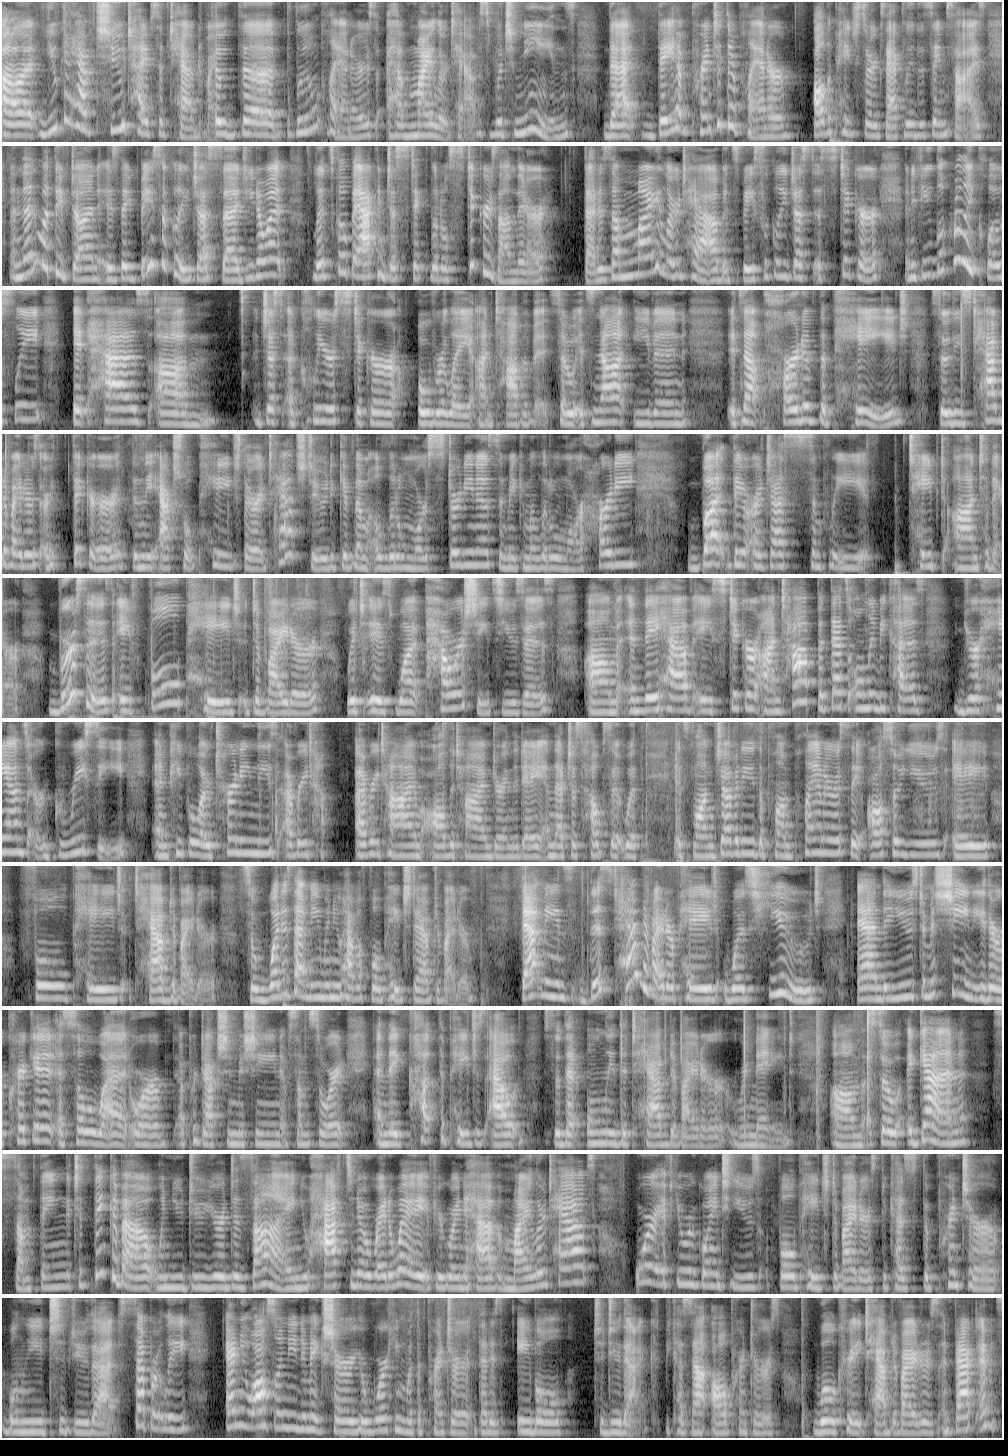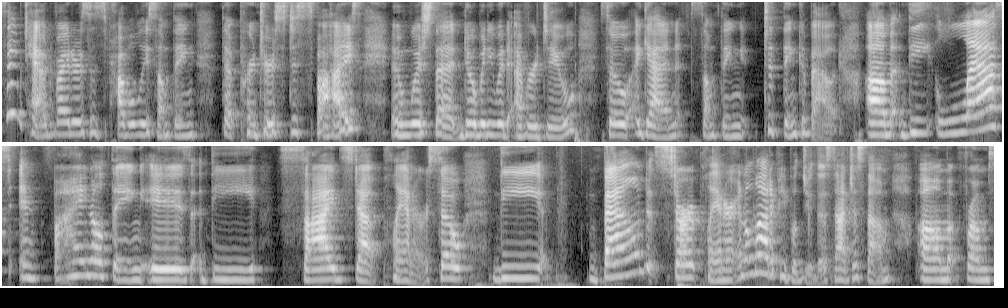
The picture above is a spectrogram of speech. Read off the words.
Uh, you can have two types of tab dividers. So the Bloom planners have Mylar tabs, which means that they have printed their planner, all the pages are exactly the same size, and then what they've done is they basically just said, you know what, let's go back and just stick little stickers on there that is a Mylar tab. It's basically just a sticker. And if you look really closely, it has um, just a clear sticker overlay on top of it. So it's not even it's not part of the page. So these tab dividers are thicker than the actual page they're attached to to give them a little more sturdiness and make them a little more hardy. But they are just simply taped onto there versus a full page divider, which is what PowerSheets uses. Um, and they have a sticker on top, but that's only because your hands are greasy and people are turning these every time every time, all the time during the day, and that just helps it with its longevity. The Plum planners, they also use a full page tab divider. So what does that mean when you have a full page tab divider? That means this tab divider page was huge and they used a machine, either a Cricut, a Silhouette, or a production machine of some sort, and they cut the pages out so that only the tab divider remained. Um, so again, something to think about when you do your design. You have to know right away if you're going to have Mylar tabs or if you were going to use full page dividers because the printer will need to do that separately. And you also need to make sure you're working with a printer that is able to do that because not all printers will create tab dividers. In fact, I would say tab dividers is probably something that printers despise and wish that nobody would ever do. So again, something to think about. Um, the last and final thing is the side step planner. So the bound start planner, and a lot of people do this, not just them, um, from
